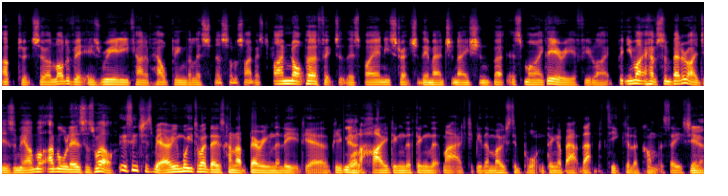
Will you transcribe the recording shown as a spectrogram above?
up to it? So a lot of it is really kind of helping the listener sort of signpost. I'm not perfect at this by any stretch of the imagination, but it's my theory, if you like. But you might have some better ideas than me. I'm, I'm all ears as well. This interests me. I mean, what you talk about there is kind of like burying the lead. Yeah. People Yeah. are hiding the thing that might actually be the most important thing about that particular conversation. Yeah.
